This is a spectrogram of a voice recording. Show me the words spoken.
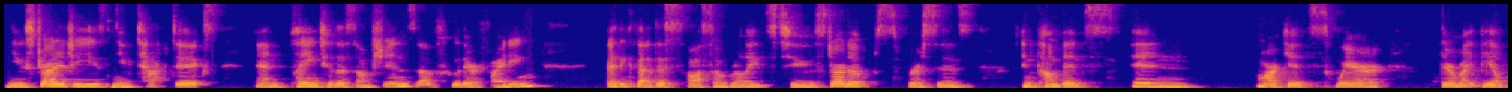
new strategies, new tactics, and playing to the assumptions of who they're fighting. I think that this also relates to startups versus incumbents in markets where there might be a,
